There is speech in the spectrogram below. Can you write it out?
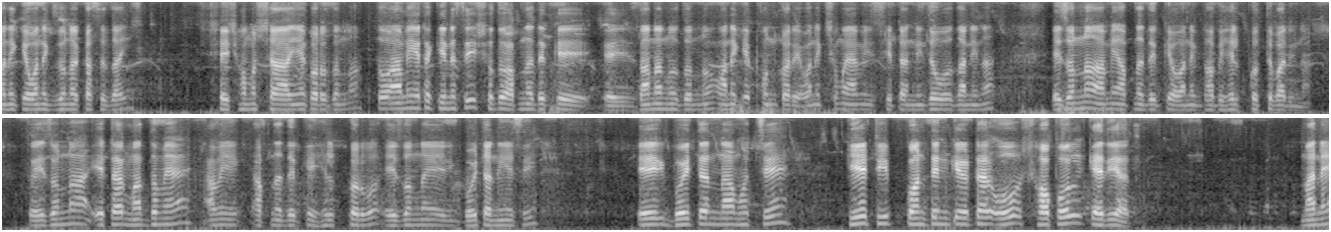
অনেকে অনেকজনের কাছে যায় সেই সমস্যা ইয়ে করার জন্য। তো আমি এটা কিনেছি শুধু আপনাদেরকে এই জানানোর জন্য। অনেকে ফোন করে, অনেক সময় আমি সেটা নিজেও জানি না। এই জন্য আমি আপনাদেরকে অনেকভাবে হেল্প করতে পারি না। তো এই জন্য এটার মাধ্যমে আমি আপনাদেরকে হেল্প করব। এই জন্য এই বইটা নিয়েছি। এই বইটার নাম হচ্ছে ক্রিয়েটিভ কন্টেন্ট ক্রিয়েটার ও সফল ক্যারিয়ার মানে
